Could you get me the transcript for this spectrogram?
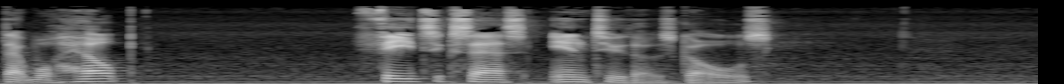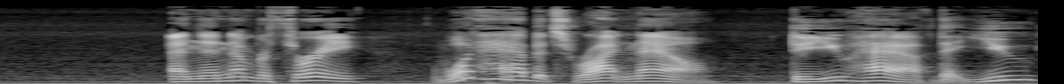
that will help feed success into those goals? And then number three, what habits right now do you have that you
